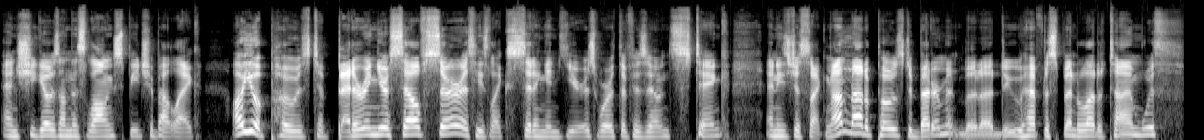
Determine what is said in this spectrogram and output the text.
and she goes on this long speech about like, "Are you opposed to bettering yourself, sir?" As he's like sitting in years worth of his own stink, and he's just like, "I'm not opposed to betterment, but I do have to spend a lot of time with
